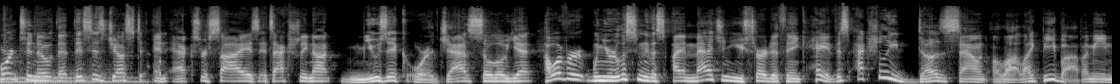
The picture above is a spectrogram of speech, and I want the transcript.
Important to note that this is just an exercise. It's actually not music or a jazz solo yet. However, when you were listening to this, I imagine you started to think, hey, this actually does sound a lot like bebop. I mean,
